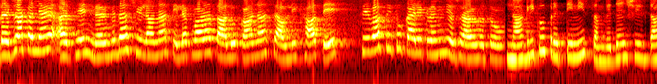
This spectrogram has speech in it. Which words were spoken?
પ્રજા કલ્યાણ અર્થે નર્મદા જિલ્લાના તિલકવાડા તાલુકાના સાવલી ખાતે સેવા સેતુ કાર્યક્રમ યોજાયો હતો. નાગરિકો પ્રત્યેની સંવેદનશીલતા,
